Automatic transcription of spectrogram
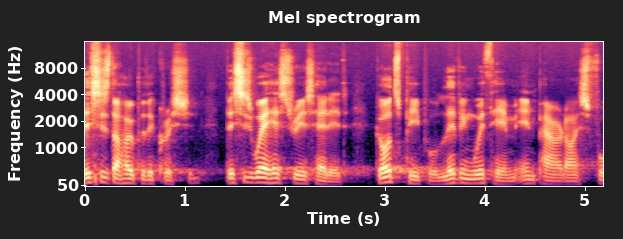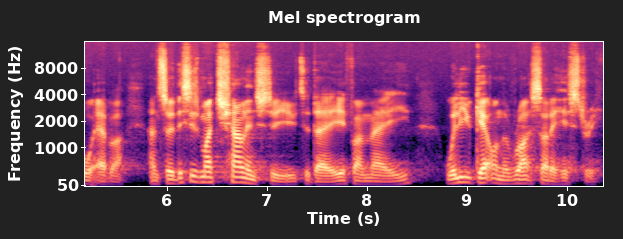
this is the hope of the Christian. This is where history is headed. God's people living with Him in paradise forever. And so, this is my challenge to you today, if I may. Will you get on the right side of history?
